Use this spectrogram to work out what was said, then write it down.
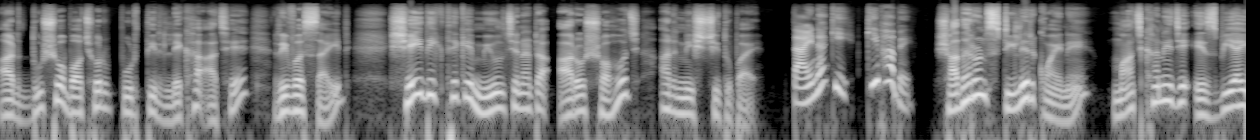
আর দুশো বছর পূর্তির লেখা আছে রিভার্স সাইড সেই দিক থেকে মিউল চেনাটা আরও সহজ আর নিশ্চিত উপায়। তাই নাকি? কীভাবে? সাধারণ স্টিলের কয়েনে মাঝখানে যে এসবিআই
